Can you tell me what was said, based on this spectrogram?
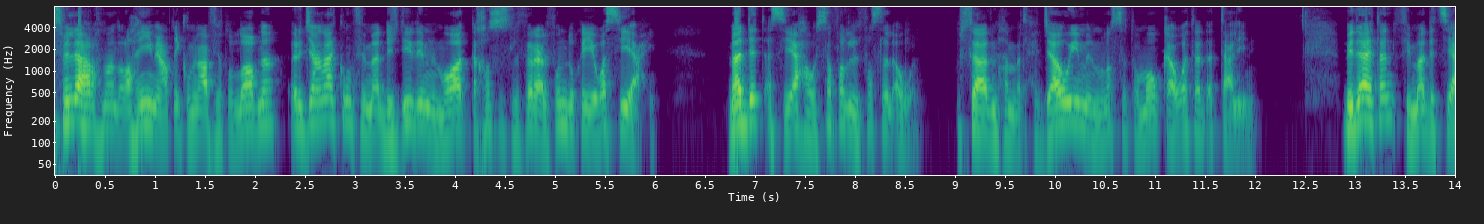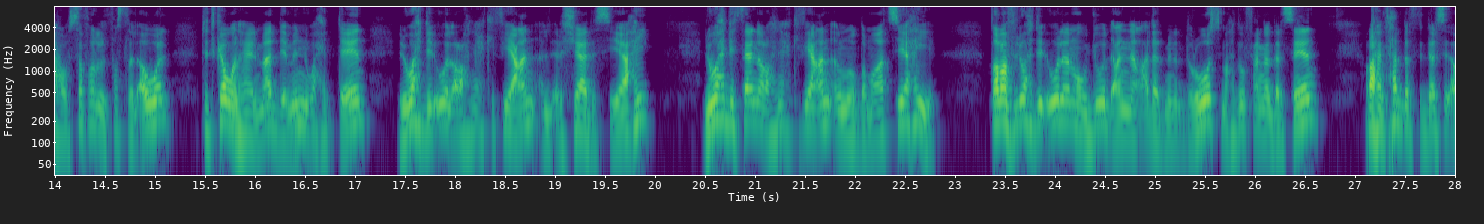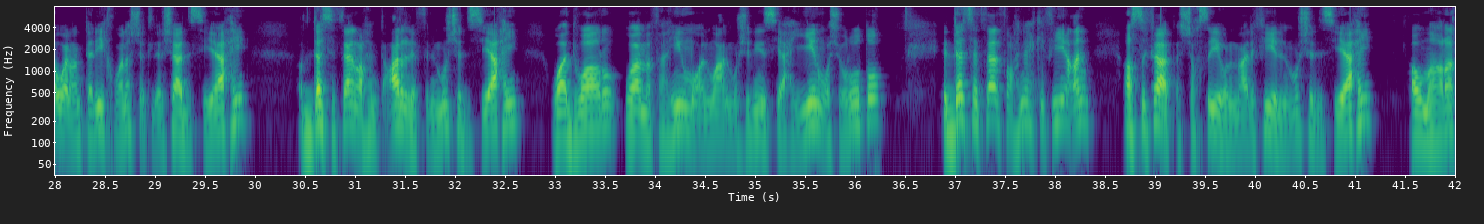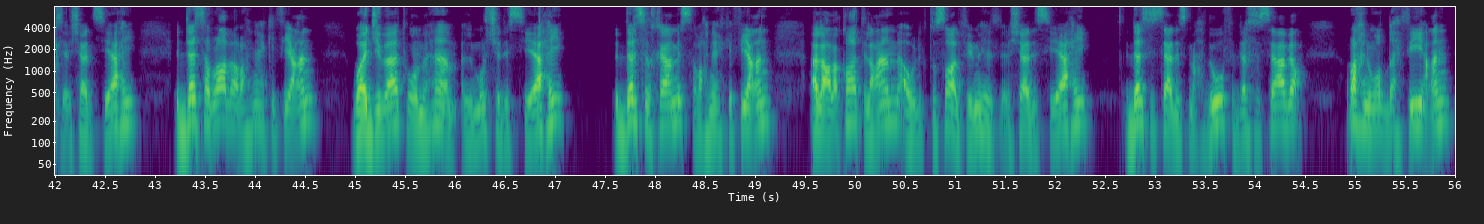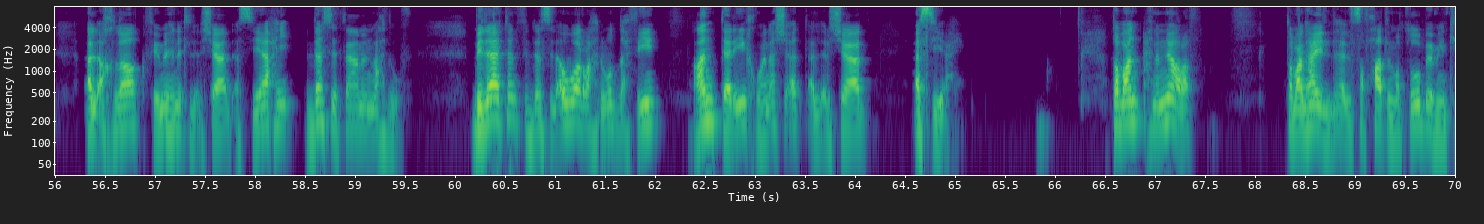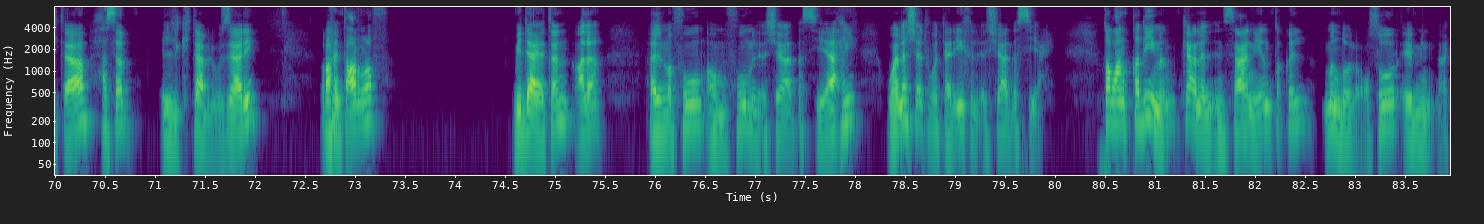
بسم الله الرحمن الرحيم. يعطيكم العافية طلابنا. رجعنا لكم في مادة جديدة من مواد تخصص الفرع الفندقي والسياحي. مادة السياحة والسفر للفصل الأول. أستاذ محمد الحجاوي من منصة وموقع وتد التعليمي. بداية في مادة السياحة والسفر للفصل الأول. تتكون هاي المادة من وحدتين. الوحدة الأولى راح نحكي فيها عن الإرشاد السياحي. الوحدة الثانية راح نحكي فيها عن المنظمات السياحية. طبعا في الوحدة الأولى موجود عندنا عدد من الدروس محذوف عندنا درسين. راح نتحدث في الدرس الأول عن تاريخ ونشأة الإرشاد السياحي. الدرس الثاني راح نتعرف المرشد السياحي وأدواره ومفاهيمه وأنواع المرشدين السياحيين وشروطه. الدرس الثالث راح نحكي فيه عن الصفات الشخصية والمعرفية للمرشد السياحي أو مهارات الإرشاد السياحي. الدرس الرابع راح نحكي فيه عن واجبات ومهام المرشد السياحي. الدرس الخامس راح نحكي فيه عن العلاقات العامة أو الاتصال في مهنة الإرشاد السياحي. الدرس السادس محذوف. الدرس السابع راح نوضح فيه عن الأخلاق في مهنة الإرشاد السياحي الدرس الثامن محذوف. بداية في الدرس الأول راح نوضح فيه عن تاريخ ونشأة الإرشاد السياحي. طبعا إحنا بنعرف طبعا هاي الصفحات المطلوبة من الكتاب حسب الكتاب الوزاري. راح نتعرف بداية على المفهوم أو مفهوم الإرشاد السياحي ونشأة وتاريخ الإرشاد السياحي. طبعا قديما كان الإنسان ينتقل منذ العصور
